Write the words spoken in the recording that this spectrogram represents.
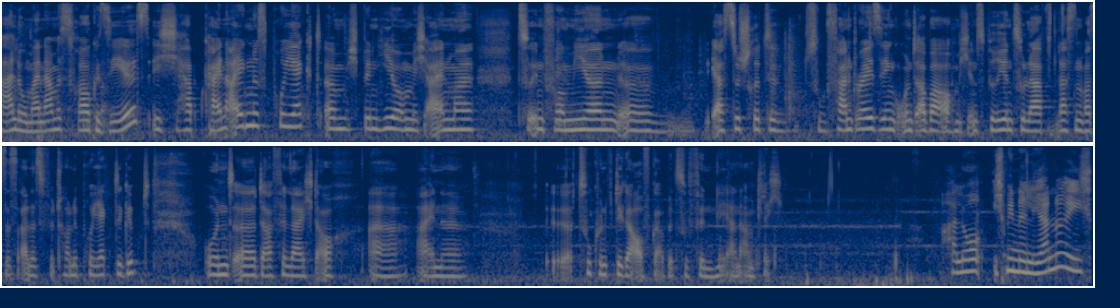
Hallo, mein Name ist Frauke Seels. Ich habe kein eigenes Projekt. Ähm, ich bin hier, um mich einmal zu informieren, äh, erste Schritte zu Fundraising und aber auch mich inspirieren zu lassen, was es alles für tolle Projekte gibt und äh, da vielleicht auch äh, eine zukünftige Aufgabe zu finden, ehrenamtlich. Hallo, ich bin Eliana. Ich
